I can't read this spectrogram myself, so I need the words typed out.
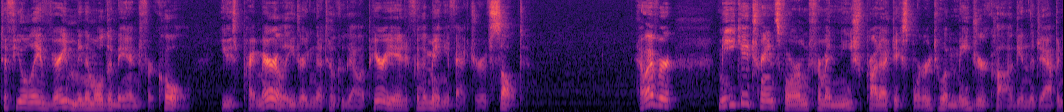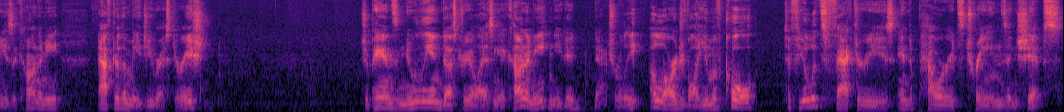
to fuel a very minimal demand for coal, used primarily during the Tokugawa period for the manufacture of salt. However, Miike transformed from a niche product exporter to a major cog in the Japanese economy after the Meiji Restoration. Japan's newly industrializing economy needed, naturally, a large volume of coal to fuel its factories and to power its trains and ships,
